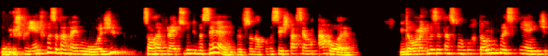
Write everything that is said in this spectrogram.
Os clientes que você está tendo hoje são reflexos do que você é, do profissional que você está sendo agora. Então, como é que você está se comportando com esse cliente?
